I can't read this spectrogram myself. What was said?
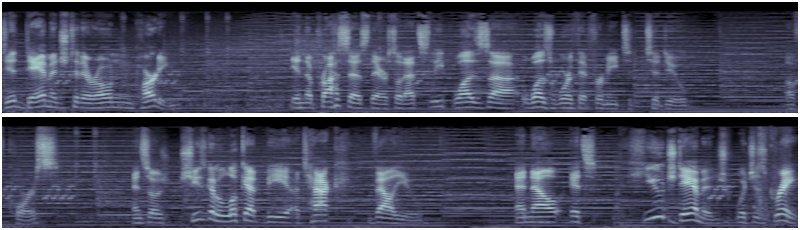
did damage to their own party in the process there. So that sleep was uh, was worth it for me to, to do, of course. And so she's going to look at the attack value, and now it's huge damage, which is great.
